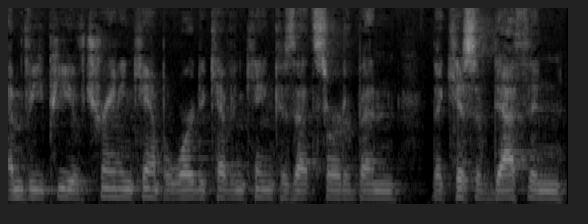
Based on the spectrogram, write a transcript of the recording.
MVP of training camp award to Kevin King because that's sort of been the kiss of death in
